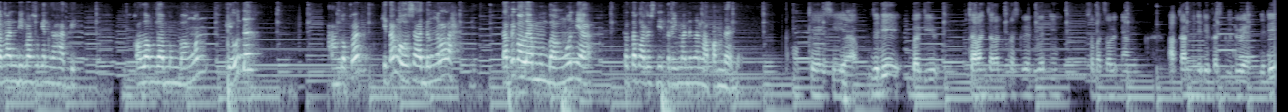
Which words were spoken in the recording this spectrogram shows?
jangan dimasukin ke hati. Kalau nggak membangun ya udah. Anggaplah kita nggak usah denger lah. Tapi kalau yang membangun ya tetap harus diterima dengan lapang dada. Oke siap. Jadi bagi calon-calon fresh graduate nih sobat solid yang akan menjadi fresh graduate. Jadi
